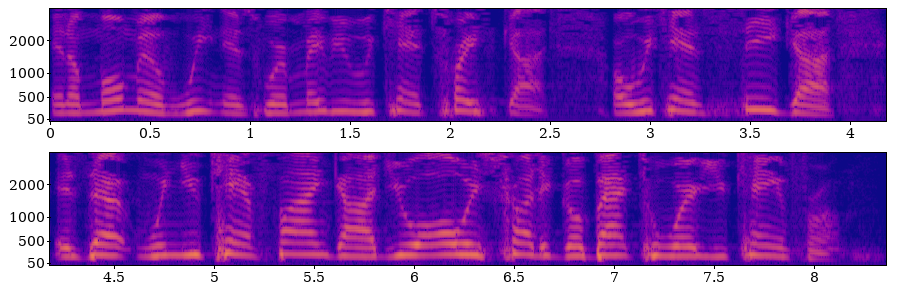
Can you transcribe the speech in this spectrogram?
in a moment of weakness where maybe we can't trace God, or we can't see God, is that when you can't find God, you always try to go back to where you came from.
